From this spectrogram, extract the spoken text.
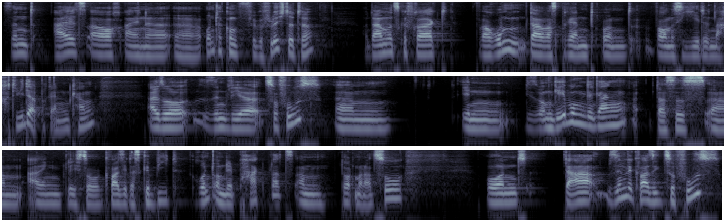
sind als auch eine äh, Unterkunft für Geflüchtete. Und da haben wir uns gefragt, warum da was brennt und warum es jede Nacht wieder brennen kann. Also sind wir zu Fuß ähm, in diese Umgebung gegangen. Das ist ähm, eigentlich so quasi das Gebiet rund um den Parkplatz am Dortmunder Zoo. Und da sind wir quasi zu Fuß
